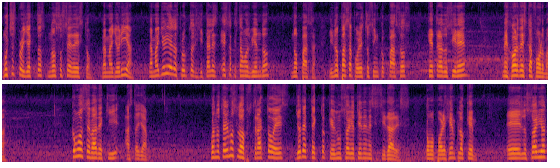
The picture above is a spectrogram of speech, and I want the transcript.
muchos proyectos no sucede esto, la mayoría. La mayoría de los productos digitales, esto que estamos viendo, no pasa. Y no pasa por estos cinco pasos que traduciré mejor de esta forma. ¿Cómo se va de aquí hasta allá? Cuando tenemos lo abstracto es, yo detecto que un usuario tiene necesidades, como por ejemplo que el usuario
